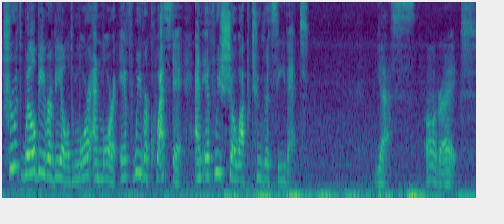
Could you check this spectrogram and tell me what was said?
Truth will be revealed more and more if we request it and if we show up to receive it. Yes. All right.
